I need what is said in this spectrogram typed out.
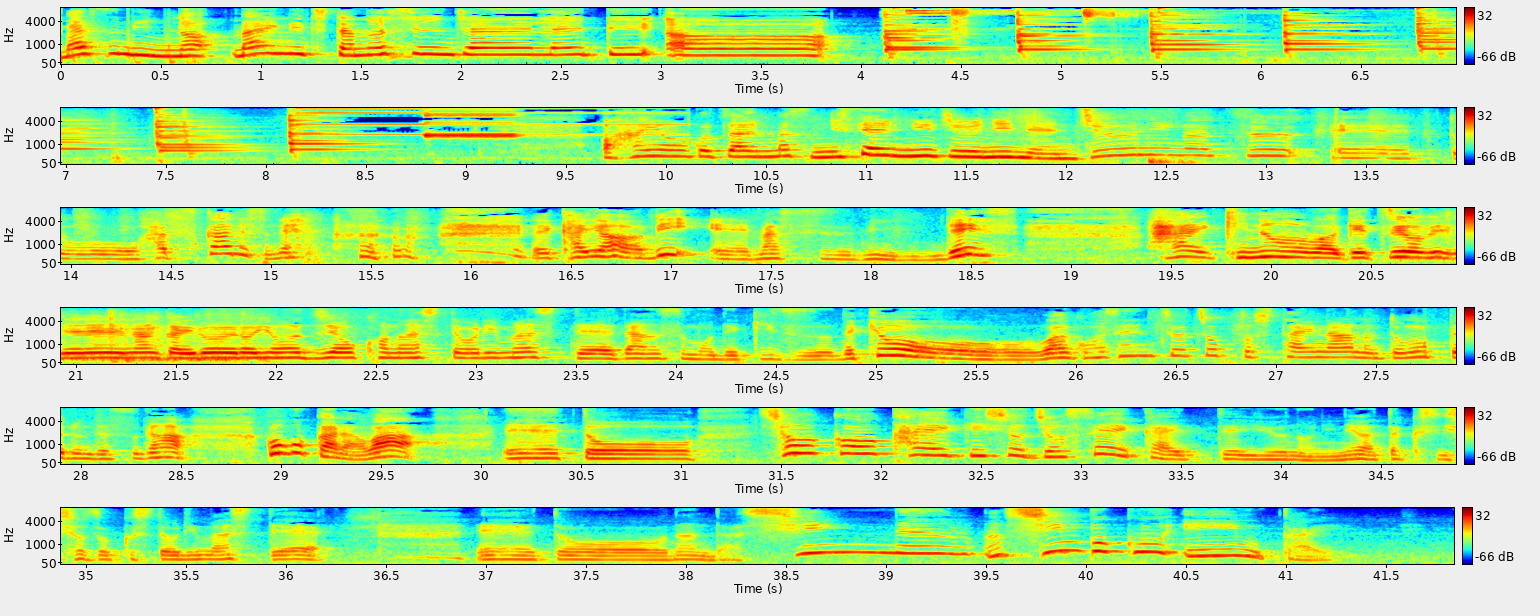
マスミンの毎日楽しんじゃえレディオおはようございます。2022年12月、えー、っと、20日ですね。火曜日、えー、マスミンです。はい、昨日は月曜日でね、なんかいろいろ用事をこなしておりまして、ダンスもできず。で、今日は午前中ちょっとしたいななんて思ってるんですが、午後からは、えっ、と、商工会議所女性会っていうのにね、私所属しておりまして、えっ、と、なんだ、新年、ん？親睦委員会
